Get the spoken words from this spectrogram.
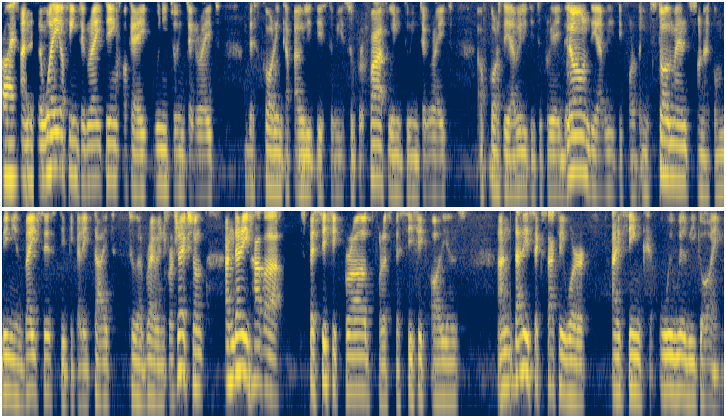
Right. And it's a way of integrating, okay, we need to integrate the scoring capabilities to be super fast. We need to integrate, of course, the ability to create the loan, the ability for the installments on a convenient basis, typically tied to the revenue projection. And there you have a specific product for a specific audience. And that is exactly where I think we will be going,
